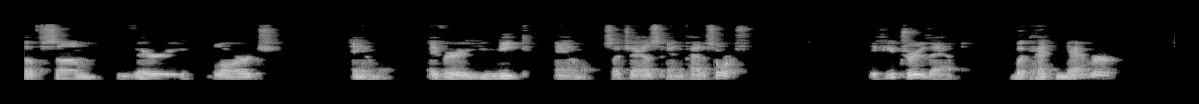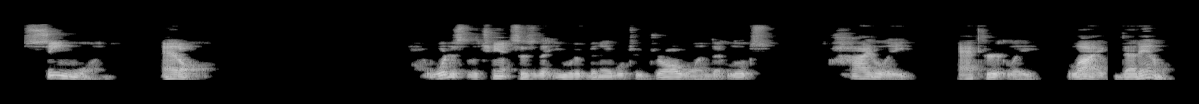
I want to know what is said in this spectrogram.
of some very large animal, a very unique animal, such as an Apatosaurus. If you drew that, but had never seen one at all, what is the chances that you would have been able to draw one that looks highly accurately like that animal?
